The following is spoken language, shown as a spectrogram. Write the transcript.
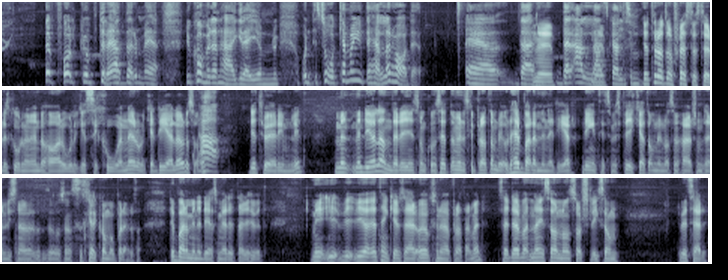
när folk uppträder med nu kommer den här grejen och så kan man ju inte heller ha det. Eh, där, Nej, där alla nej. ska liksom... Jag tror att de flesta större skolorna ändå har olika sektioner, olika delar och så. Ja, Det tror jag är rimligt. Men, men det jag landar i som koncept, om vi ska prata om det, och det här är bara mina idéer. Det är ingenting som är spikat, om det är någon som hör som sen lyssnar och sen ska komma på det. Och så. Det är bara mina idéer som jag ritar i huvudet. Men vi, jag tänker så här, och också när jag pratar med. Så här, det var nice att ha någon sorts liksom, du vet så här,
